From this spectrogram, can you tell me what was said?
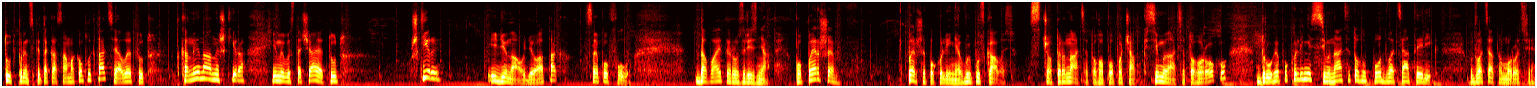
Тут, в принципі, така сама комплектація, але тут тканина, а не шкіра. І не вистачає тут шкіри і Дінаудіо. А так все по фулу. Давайте розрізняти. По-перше, перше покоління випускалось з 14-го по початок 17-го року, друге покоління з 17-го по 20-й рік. У 20-му році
